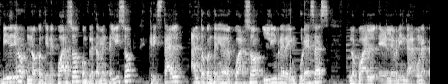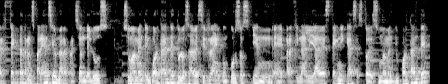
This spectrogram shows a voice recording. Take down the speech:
Vidrio no contiene cuarzo, completamente liso. Cristal, alto contenido de cuarzo, libre de impurezas, lo cual eh, le brinda una perfecta transparencia, una refracción de luz sumamente importante. Tú lo sabes, Isra, en concursos y en, eh, para finalidades técnicas esto es sumamente importante.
